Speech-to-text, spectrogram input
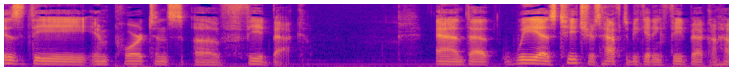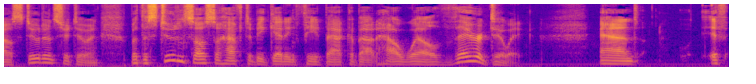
is the importance of feedback and that we as teachers have to be getting feedback on how students are doing. But the students also have to be getting feedback about how well they're doing. And if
